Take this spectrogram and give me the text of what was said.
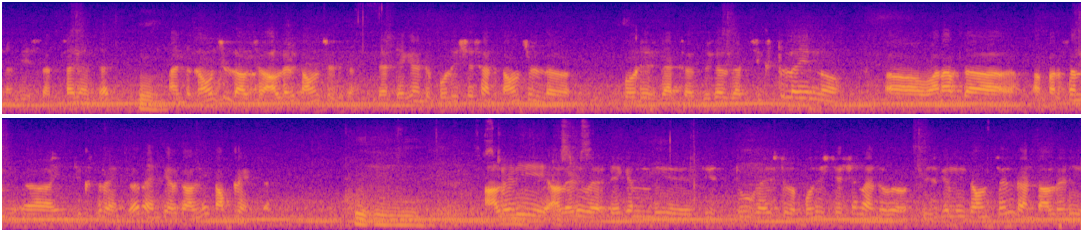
sir? Sir and counselled also already counselled sir they taken to police station and counselled four days back sir because that sixth line one of the person in sixth line sir NTR colony complaint sir already already were taken the two guys to the police station and physically counselled and already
